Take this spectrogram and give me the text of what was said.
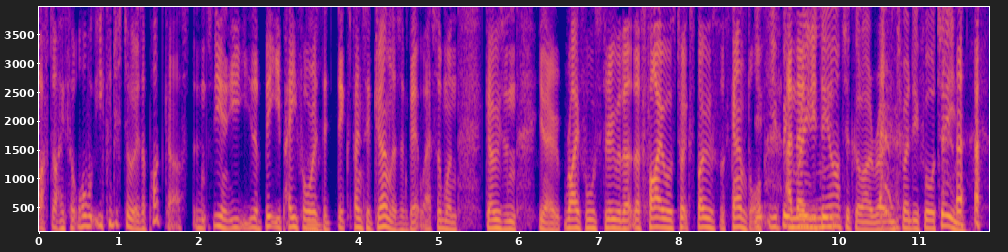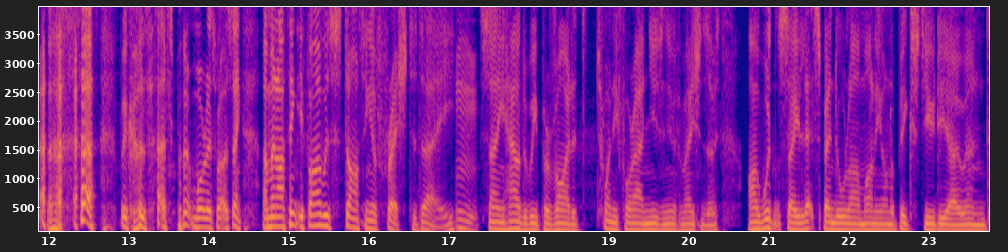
after I thought, well, you could just do it as a podcast, and you know, you, the bit you pay for mm. is the, the, expensive journalism bit, where someone goes and you know rifles through the, the files to expose the scandal. You, have been and reading you do... the article I wrote in 2014 uh, because that's more or less what I was saying. I mean, I think if I was starting afresh today, mm. saying how do we provide a 24-hour news and information service, I wouldn't say let's spend all our money on a big studio and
